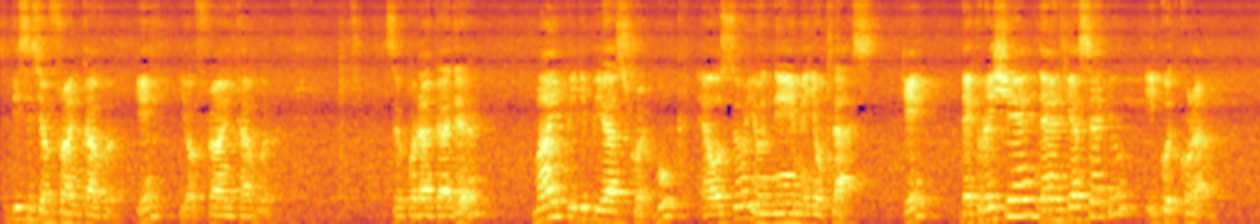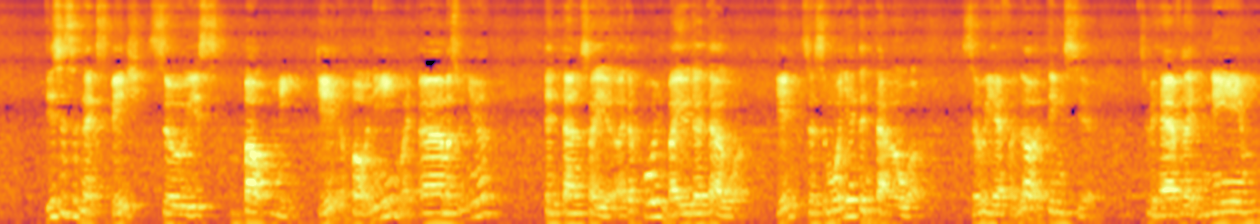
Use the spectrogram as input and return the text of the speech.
So this is your front cover, okay? Your front cover. So korang akan ada my PDPR scrapbook and also your name and your class, okay? Decoration dan hiasan tu ikut korang. This is the next page, so it's about me, okay? About ni uh, maksudnya tentang saya ataupun biodata awak, okay? So semuanya tentang awak. So we have a lot of things here. So we have like name,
